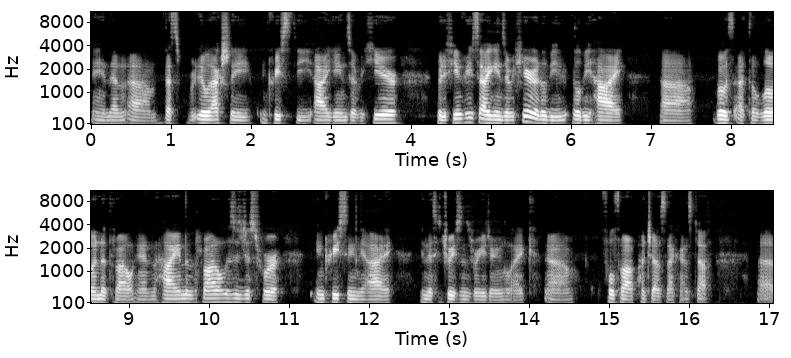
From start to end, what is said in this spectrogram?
and then um, that's it will actually increase the I gains over here. But if you increase the I gains over here, it'll be it'll be high uh, both at the low end of the throttle and the high end of the throttle. This is just for increasing the I in the situations where you're doing like uh, full throttle punch outs, that kind of stuff. Uh,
